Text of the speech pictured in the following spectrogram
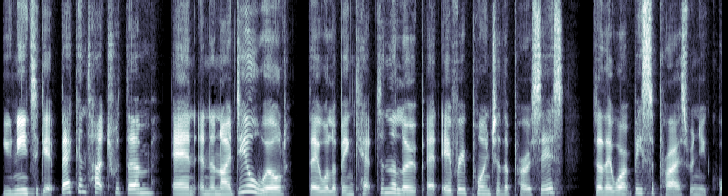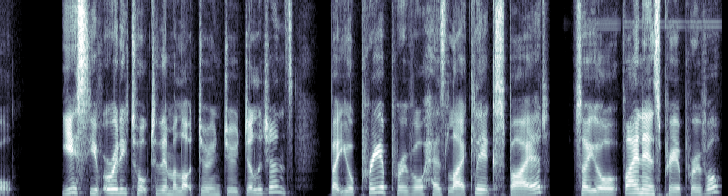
You need to get back in touch with them, and in an ideal world, they will have been kept in the loop at every point of the process so they won't be surprised when you call. Yes, you've already talked to them a lot during due diligence, but your pre approval has likely expired. So, your finance pre approval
